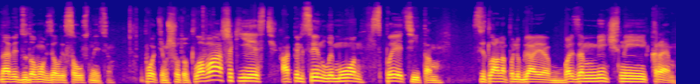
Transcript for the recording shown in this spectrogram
Навіть з дому взяли соусницю. Потім, що тут? Лавашик є, апельсин, лимон, спеції там. Світлана полюбляє бальзамічний крем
